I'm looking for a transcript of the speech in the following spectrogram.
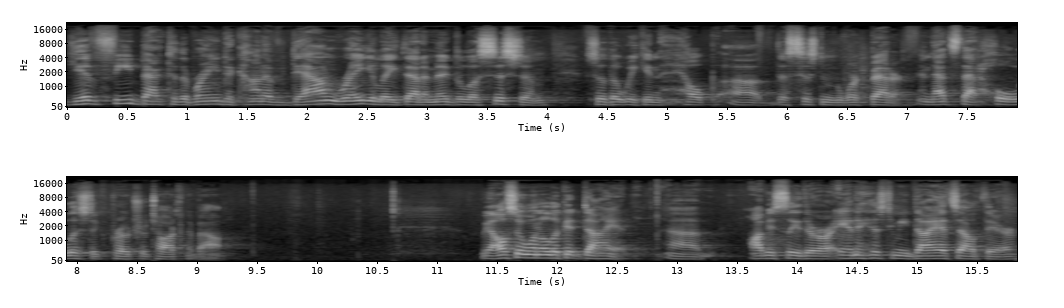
give feedback to the brain to kind of down regulate that amygdala system so that we can help uh, the system to work better. And that's that holistic approach we're talking about. We also want to look at diet. Uh, obviously, there are antihistamine diets out there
